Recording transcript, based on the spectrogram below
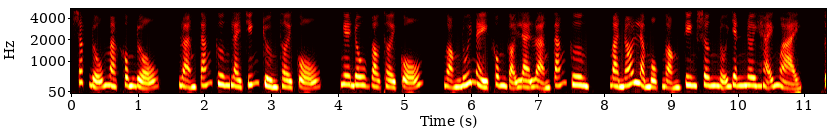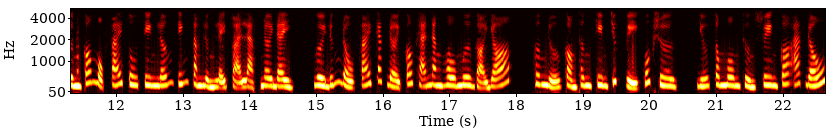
sắp đổ mà không đổ, loạn tán cương là chiến trường thời cổ, nghe đâu vào thời cổ, ngọn núi này không gọi là loạn tán cương, mà nó là một ngọn tiên sơn nổi danh nơi hải ngoại, từng có một phái tu tiên lớn tiếng tâm lừng lẫy tọa lạc nơi đây, người đứng đầu phái các đời có khả năng hô mưa gọi gió, hơn nữa còn thân kim chức vị quốc sư, giữa tông môn thường xuyên có ác đấu,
